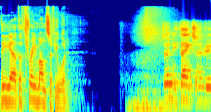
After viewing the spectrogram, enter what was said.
the uh, the three months, if you would. Certainly, thanks, Andrew.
